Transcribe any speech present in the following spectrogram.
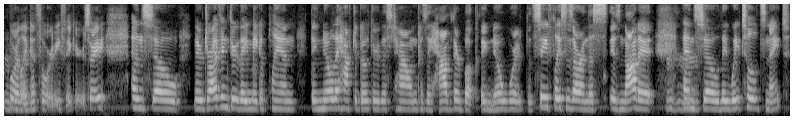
or Mhm. like authority figures, right? And so they're driving through, they make a plan. They know they have to go through this town because they have their book. They know where the safe places are, and this is not it. Mhm. And so they wait till it's night.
